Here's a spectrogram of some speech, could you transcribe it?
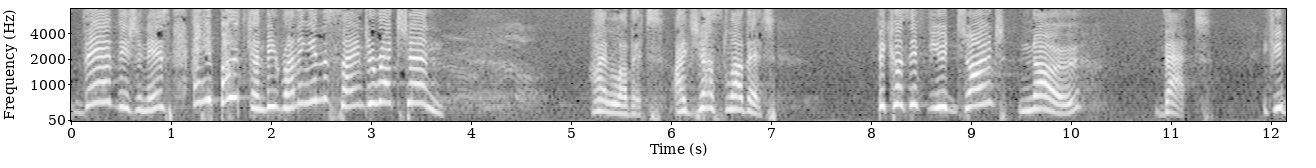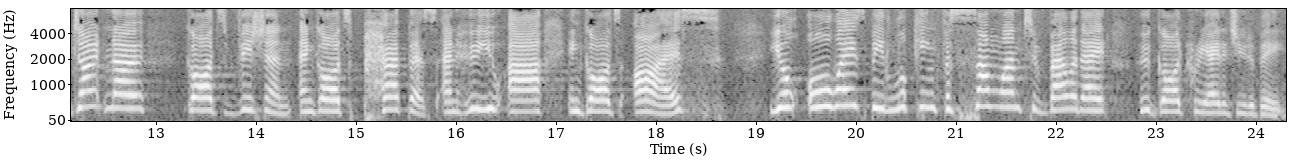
their vision is, and you're both going to be running in the same direction. I love it. I just love it. Because if you don't know that, if you don't know God's vision and God's purpose and who you are in God's eyes, you'll always be looking for someone to validate who God created you to be.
